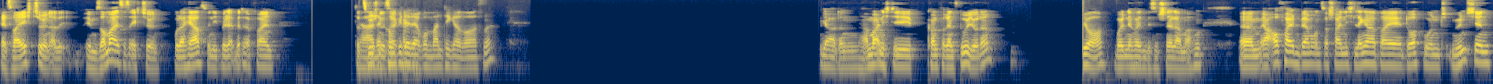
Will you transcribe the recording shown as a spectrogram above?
Es war echt schön. Also im Sommer ist es echt schön. Oder Herbst, wenn die Blätter fallen. Dazwischen ja, da kommt wieder der Romantiker raus, ne? Ja, dann haben wir eigentlich die Konferenz durch, oder? Ja. Wollten ja heute ein bisschen schneller machen. Ähm, ja, aufhalten werden wir uns wahrscheinlich länger bei Dortmund München.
